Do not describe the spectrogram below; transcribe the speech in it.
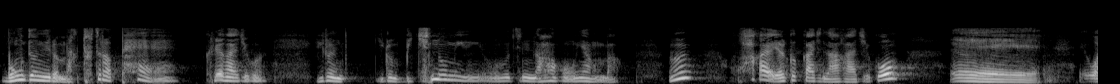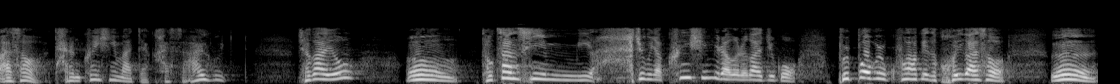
몽둥이로 막 투드러 패. 그래가지고 이런 이런 미친놈이 어딨나 하고 그냥 막 응? 화가 열 끝까지 나가지고 에 와서 다른 큰 스님한테 갔어. 아이고 제가요 어 덕산 스님이 아주 그냥 큰 스님이라 그래가지고 불법을 구하기 위해서 거기 가서 어,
